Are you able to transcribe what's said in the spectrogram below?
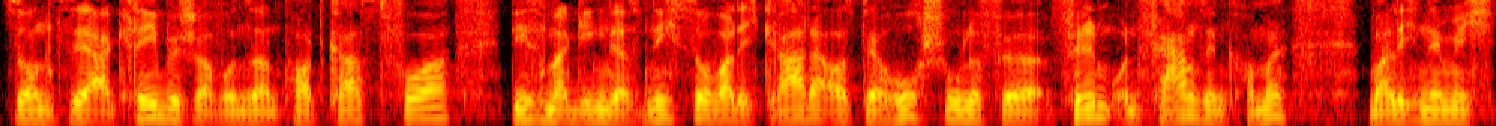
sonst sehr akribisch auf unseren Podcast vor. Diesmal ging das nicht so, weil ich gerade aus der Hochschule für Film und Fernsehen komme, weil ich nämlich,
